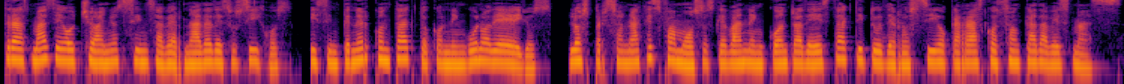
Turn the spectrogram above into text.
Tras más de ocho años sin saber nada de sus hijos, y sin tener contacto con ninguno de ellos, los personajes famosos que van en contra de esta actitud de Rocío Carrasco son cada vez más.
